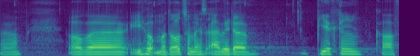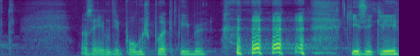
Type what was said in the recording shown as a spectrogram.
Ja. Aber ich habe mir da zumindest auch wieder Bircheln gekauft, also eben die Bogensportbibel, Kisikli.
